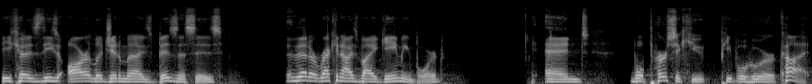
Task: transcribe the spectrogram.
because these are legitimized businesses that are recognized by a gaming board and will persecute people who are caught.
